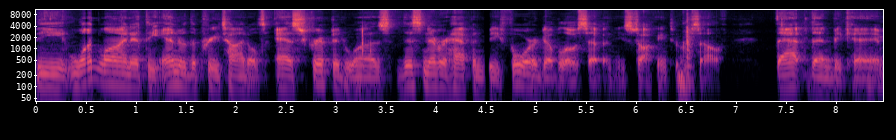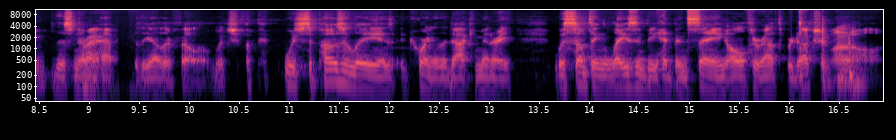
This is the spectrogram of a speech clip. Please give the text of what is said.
The one line at the end of the pre titles, as scripted, was This never happened before 007. He's talking to himself. That then became This never Right. happened to the other fellow, which, which supposedly, as, according to the documentary, was something Lazenby had been saying all throughout the production. Oh,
